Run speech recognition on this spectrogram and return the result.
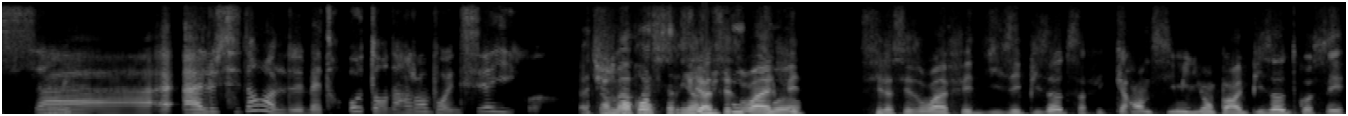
Ça a- hallucinant de mettre autant d'argent pour une série, quoi. Bah, tu Non, te mais rends après, compte, c'est si rien la du saison 1 elle quoi. fait si la saison 1 fait 10 épisodes, ça fait 46 millions par épisode, quoi. C'est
